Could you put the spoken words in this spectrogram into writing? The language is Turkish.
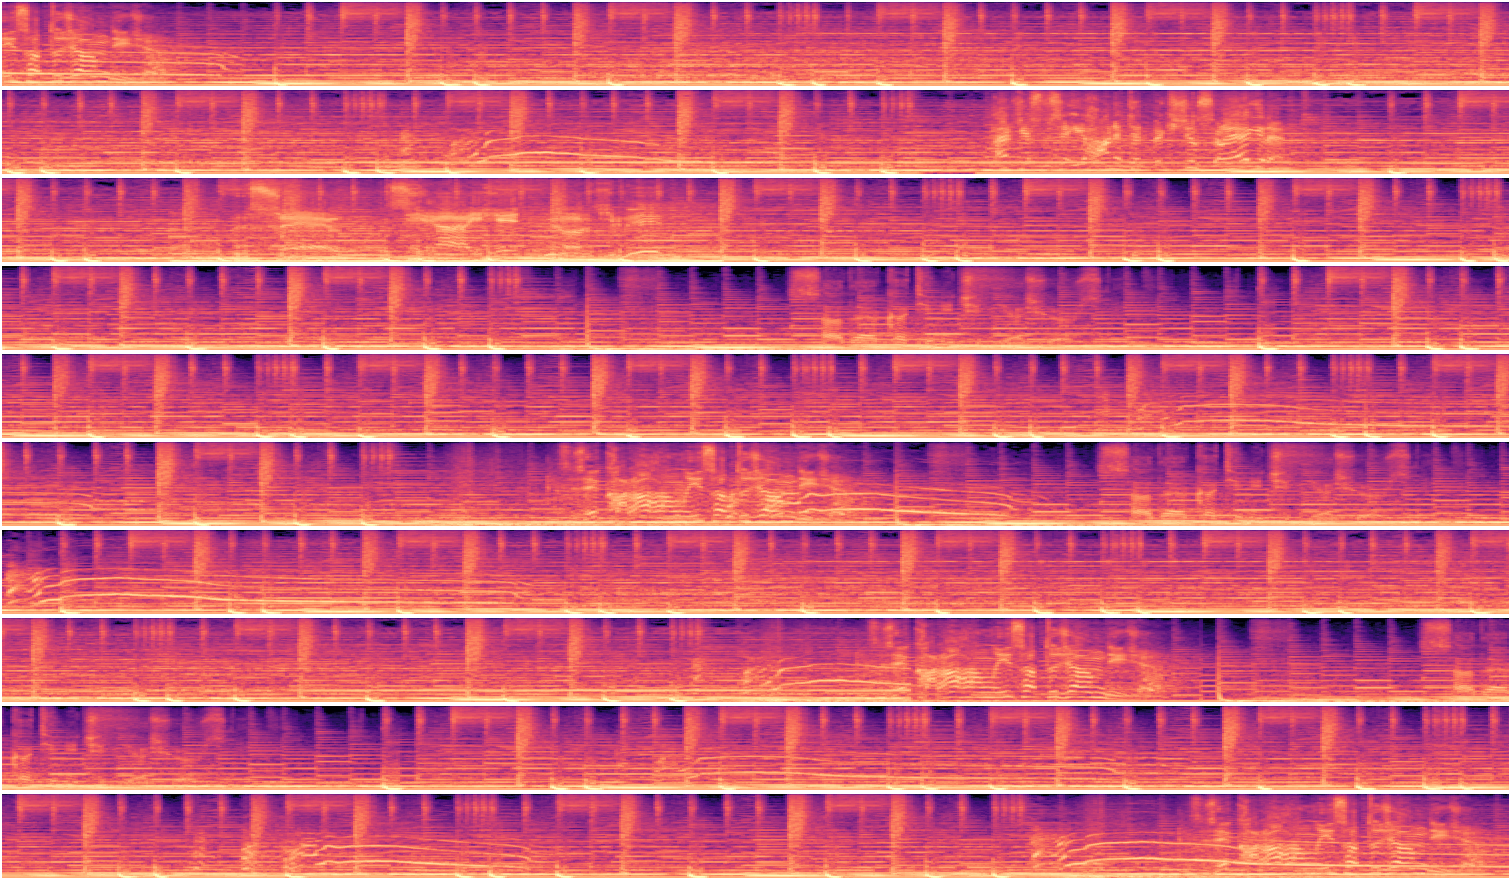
Karahanlı'yı satacağım diyeceğim. Herkes bize ihanet etmek için sıraya girer. Sadakatin için yaşıyorsun. size Karahanlı'yı satacağım diyeceğim. Sadakatin için yaşıyorsun. Satacağım diyeceğim. Sadakatin için yaşıyorsun. Size Karahanlı'yı satacağım diyeceğim.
